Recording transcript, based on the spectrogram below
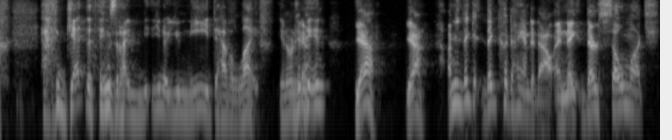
get the things that I you know you need to have a life. You know what I mean? Yeah, yeah. I mean, they get, they could hand it out, and they there's so much.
